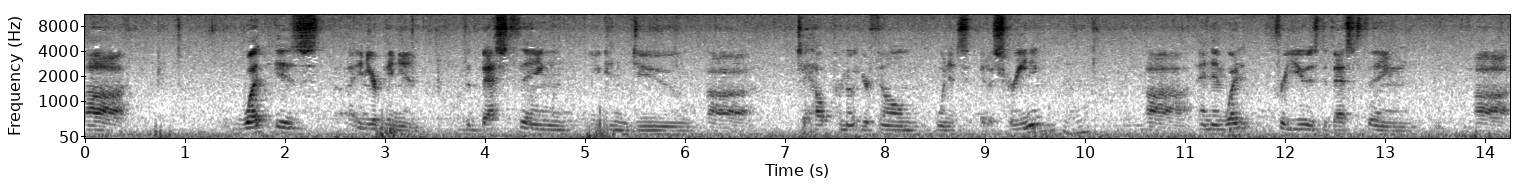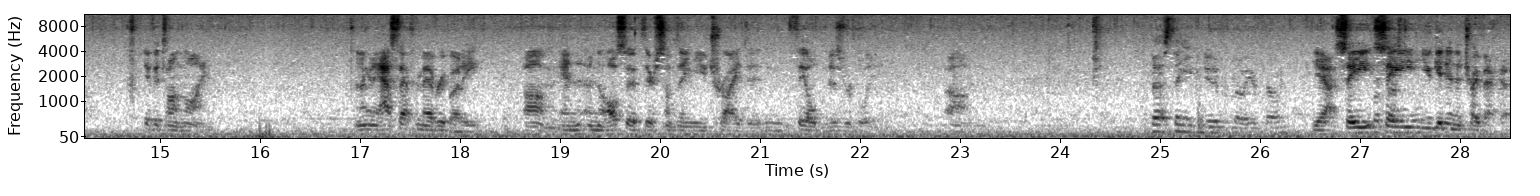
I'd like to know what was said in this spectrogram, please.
Uh, what is, in your opinion, the best thing you can do uh, to help promote your film when it's at a screening? Uh, and then what for you is the best thing uh, if it's online? And I'm going to ask that from everybody. Um, and, and also if there's something you tried and failed miserably. Um, The best thing you can do to promote your film. yeah, say, say festival. you get into Tribeca.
